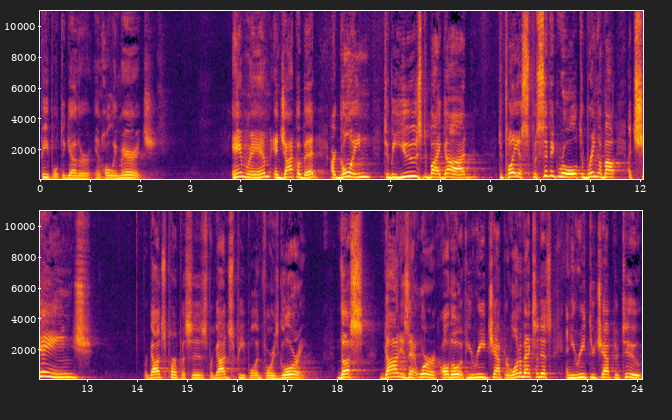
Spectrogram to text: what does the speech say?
people together in holy marriage. Amram and Jochebed are going to be used by God to play a specific role to bring about a change for God's purposes, for God's people, and for His glory. Thus, God is at work, although if you read chapter 1 of Exodus and you read through chapter 2,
